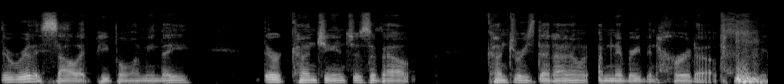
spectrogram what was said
they're really solid people. I mean, they, they're conscientious about countries that I don't, I've never even heard of.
